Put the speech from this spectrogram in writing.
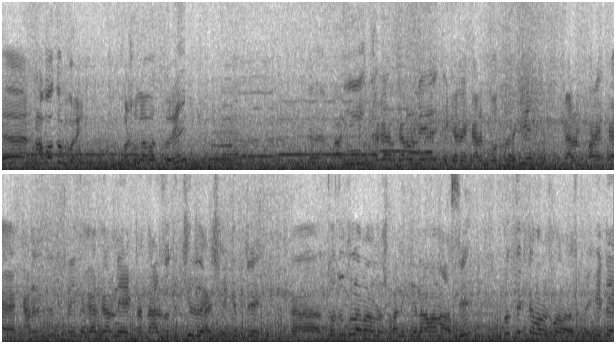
আহ, আবাদও করে ফসল আবাদ করে আহ, পানি থাকার কারণে এখানে কারেন্ট বন্ধ থাকে কারেন্ট পানি কারেন্ট যদি পানি থাকার কারণে একটা তার যদি ছিঁড়ে যায় সেক্ষেত্রে আহ, যতগুলো মানুষ পানিতে নামানো আছে প্রত্যেকটা মানুষ মারা যাবে এটা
